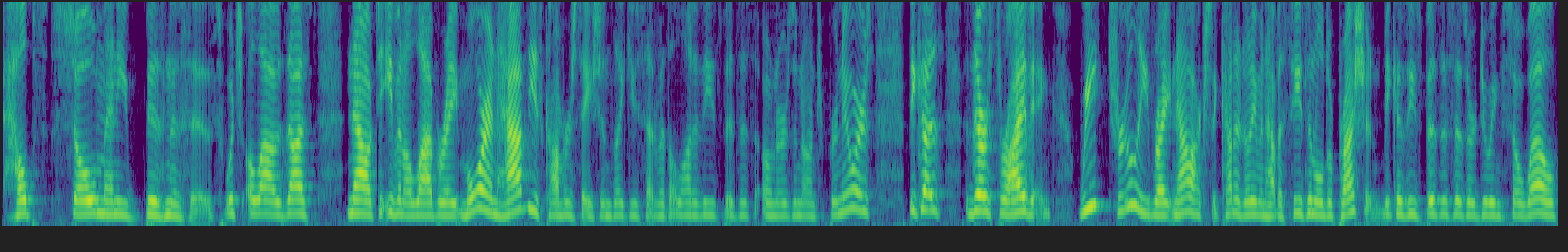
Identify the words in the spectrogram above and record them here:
helps so many businesses, which allows us now to even elaborate more and have these conversations, like you said, with a lot of these business owners and entrepreneurs, because they're thriving. We truly, right now, actually kind of don't even have a seasonal depression because these businesses are doing so well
